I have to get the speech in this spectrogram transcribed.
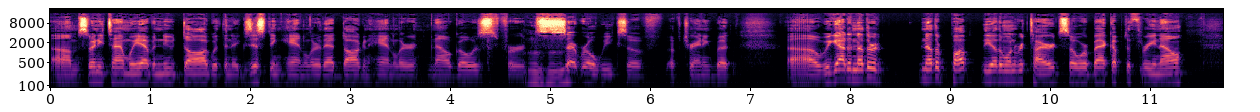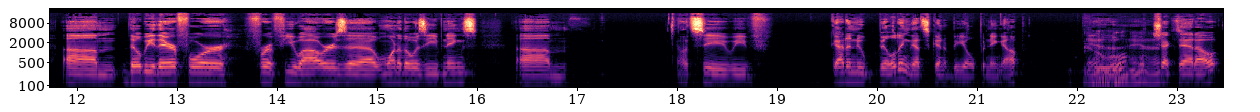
Um, so anytime we have a new dog with an existing handler, that dog and handler now goes for Mm-hmm. several weeks of, of training. But uh, we got another another pup. The other one retired, so we're back up to three now. Um, they'll be there for for a few hours. Uh, one of those evenings. Um, let's see. We've got a new building that's going to be opening up. Cool. Yeah, yeah, Check that out.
